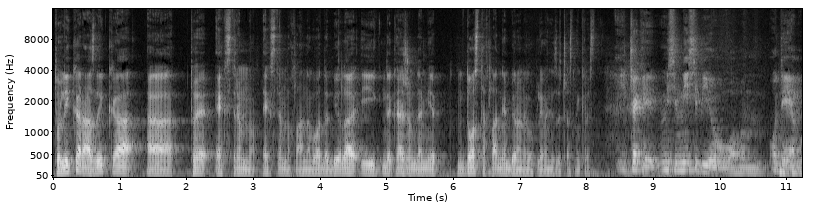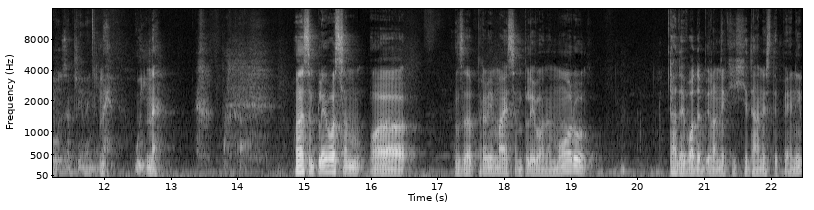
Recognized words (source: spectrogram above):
tolika razlika, a, to je ekstremno, ekstremno hladna voda bila i da kažem da mi je dosta hladnija bila nego plivanje za časni krst. I čekaj, mislim, nisi bio u ovom odelu za plivanje? Ne. Uj, Ne. pa kao. Onda sam plivao sam, a, za 1. maj sam plivao na moru, tada je voda bila nekih 11 stepeni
